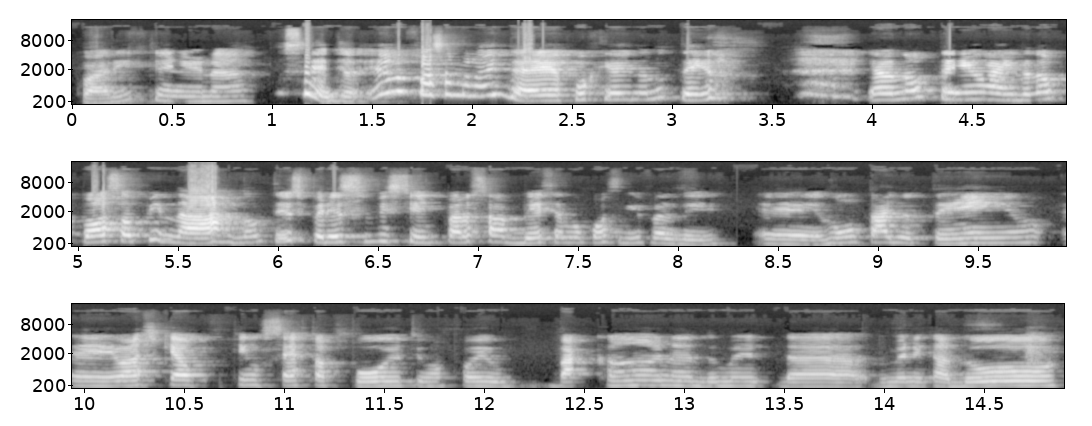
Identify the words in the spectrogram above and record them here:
quarentena. Ou seja, eu não faço a menor ideia, porque eu ainda não tenho eu não tenho ainda, não posso opinar, não tenho experiência suficiente para saber se eu vou conseguir fazer. É, vontade eu tenho, é, eu acho que eu tenho um certo apoio, tenho um apoio bacana do meu, da, do meu orientador,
